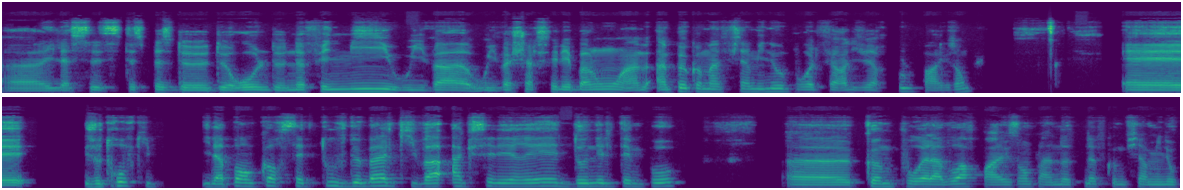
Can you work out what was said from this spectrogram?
Euh, il a cette espèce de, rôle de neuf et demi où il va chercher les ballons un, peu comme un Firmino pourrait le faire à Liverpool par exemple. Et je trouve qu'il il a pas encore cette touche de balle qui va accélérer, donner le tempo. Euh, comme pourrait l'avoir par exemple un autre neuf comme Firmino.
